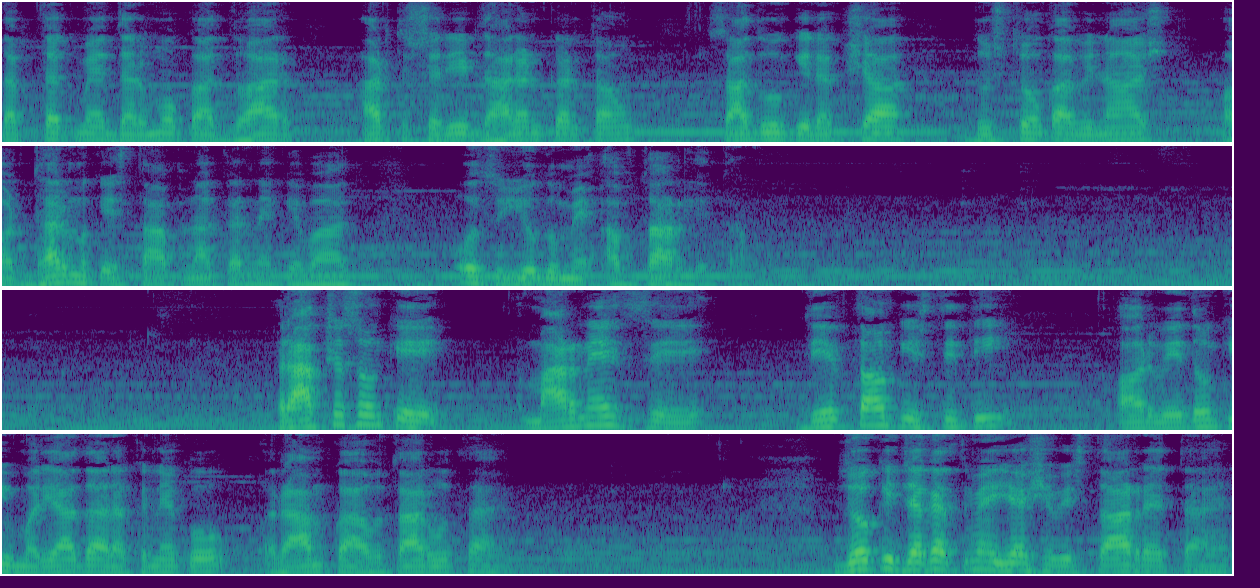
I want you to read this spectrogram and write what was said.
तब तक मैं धर्मों का द्वार, अर्थ शरीर धारण करता हूँ। साधुओं की रक्षा, दुष्टों का विनाश और धर्म की स्थापना करने के बाद उस युग में अवतार लेता हूँ। राक्षसों के मारने से देवताओं की स्थिति और वेदों की मर्यादा रखने को राम का अवतार होता है, जो कि जगत में यश विस्तार रहता है।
